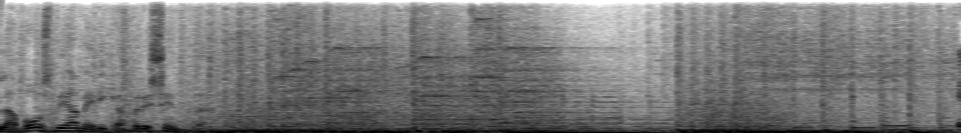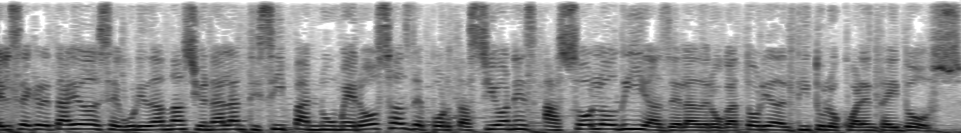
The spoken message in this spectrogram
La voz de América presenta. El secretario de Seguridad Nacional anticipa numerosas deportaciones a solo días de la derogatoria del título 42.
